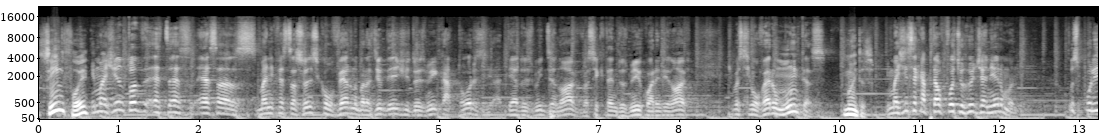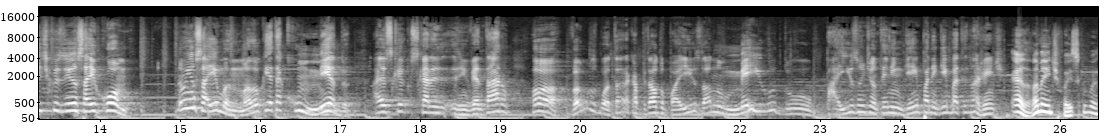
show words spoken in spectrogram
Sim, foi. Imagina todas essas, essas manifestações que houveram no Brasil desde 2014 até 2019, você que está em 2049. Tipo assim, houveram muitas. Muitas. Imagina se a capital fosse o Rio de Janeiro, mano. Os políticos iam sair como? Não iam sair, mano. O maluco ia estar com medo. Aí os que que os caras inventaram? Ó, vamos botar a capital do país lá no meio do país onde não tem ninguém pra ninguém bater na gente. É, exatamente, foi isso que foi.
